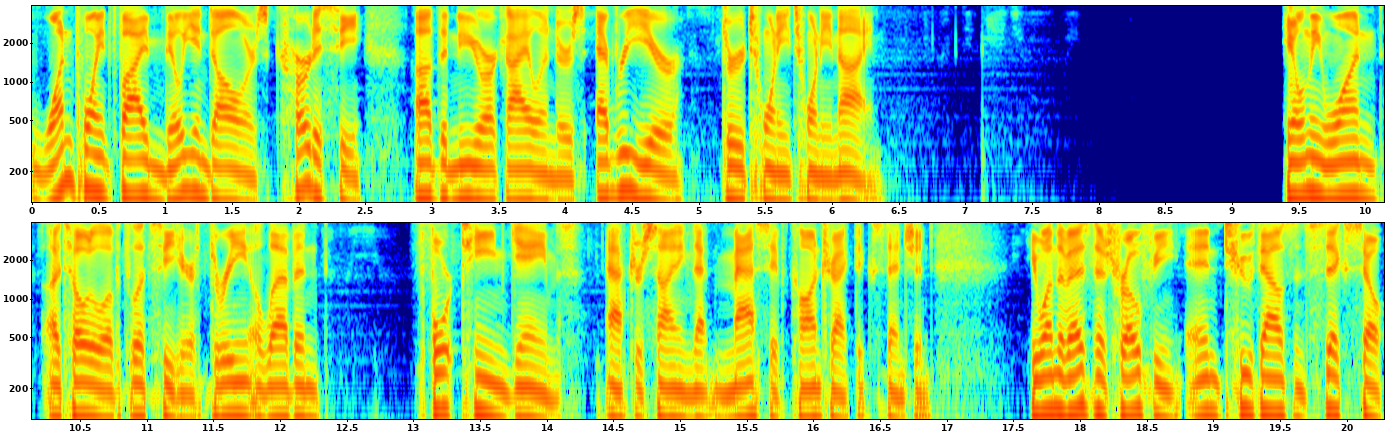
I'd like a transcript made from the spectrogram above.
$1.5 million courtesy of the New York Islanders every year through 2029. He only won a total of, let's see here, 3, 11, 14 games after signing that massive contract extension. He won the Vezina Trophy in 2006, so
